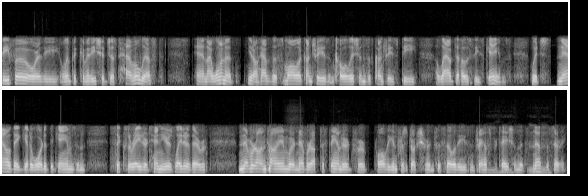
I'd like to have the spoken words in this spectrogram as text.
FIFA or the Olympic Committee should just have a list, and I want to, you know, have the smaller countries and coalitions of countries be allowed to host these games, which now they get awarded the games, and six or eight or ten years later they're never on time or never up to standard for all the infrastructure and facilities and transportation that's mm-hmm. necessary.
